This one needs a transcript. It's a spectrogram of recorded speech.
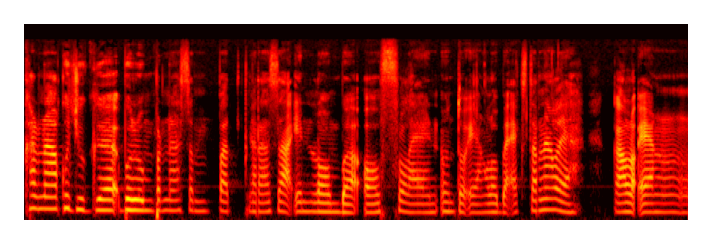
karena aku juga belum pernah sempat ngerasain lomba offline untuk yang lomba eksternal ya. Kalau yang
